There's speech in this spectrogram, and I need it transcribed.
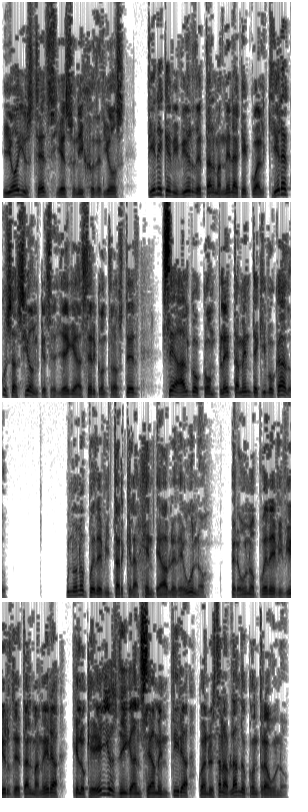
Y hoy usted, si es un hijo de Dios, tiene que vivir de tal manera que cualquier acusación que se llegue a hacer contra usted sea algo completamente equivocado. Uno no puede evitar que la gente hable de uno, pero uno puede vivir de tal manera que lo que ellos digan sea mentira cuando están hablando contra uno.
